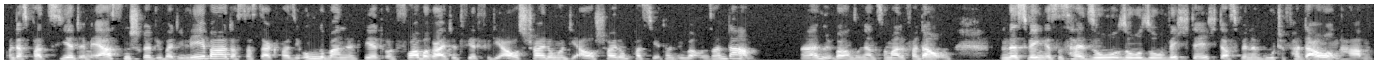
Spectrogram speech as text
Und das passiert im ersten Schritt über die Leber, dass das da quasi umgewandelt wird und vorbereitet wird für die Ausscheidung. Und die Ausscheidung passiert dann über unseren Darm. also über unsere ganz normale Verdauung. Und deswegen ist es halt so, so, so wichtig, dass wir eine gute Verdauung haben.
